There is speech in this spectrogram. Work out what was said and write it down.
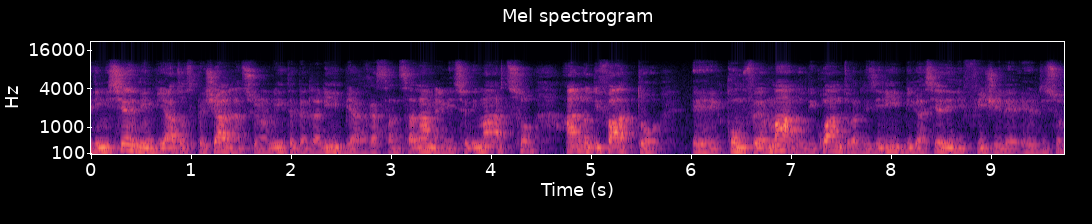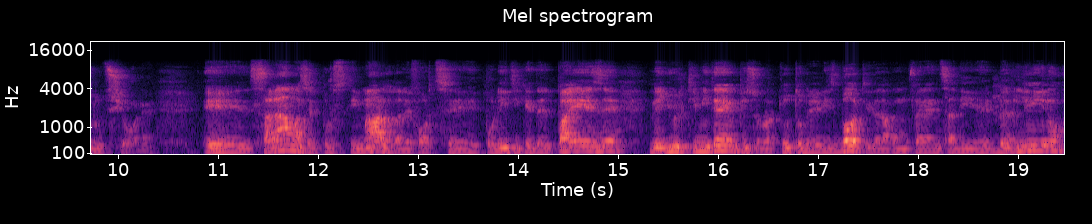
dimissioni dell'inviato speciale Nazioni Unite per la Libia, Ghassan Salam, all'inizio di marzo, hanno di fatto eh, confermato di quanto la crisi libica sia di difficile eh, risoluzione. E Salama, seppur stimato dalle forze politiche del paese, negli ultimi tempi, soprattutto per i risvolti della conferenza di eh, Berlino,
